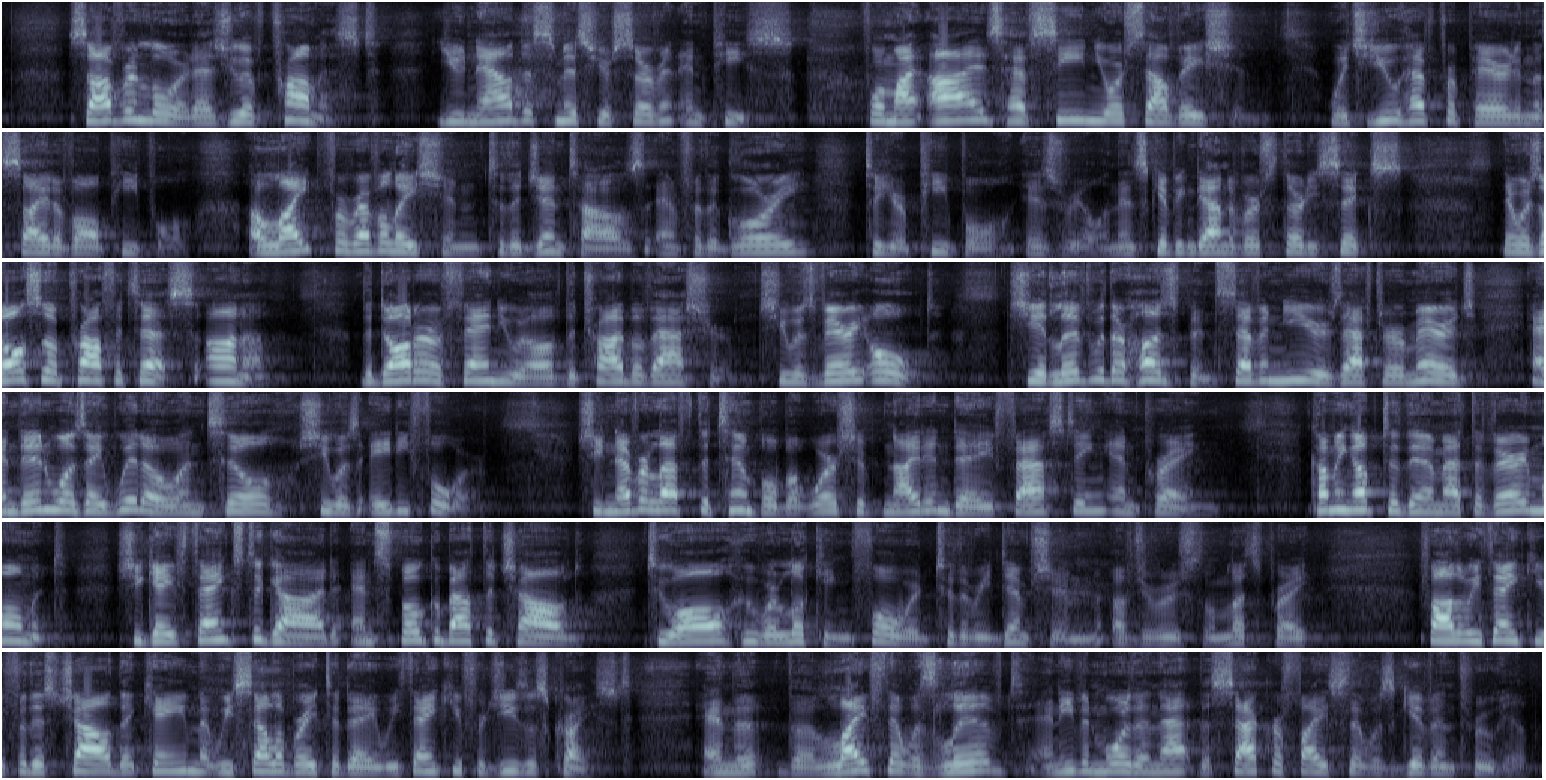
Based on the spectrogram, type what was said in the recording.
Sovereign Lord, as you have promised, you now dismiss your servant in peace. For my eyes have seen your salvation, which you have prepared in the sight of all people, a light for revelation to the Gentiles and for the glory to your people Israel. And then skipping down to verse 36, there was also a prophetess, Anna, the daughter of Phanuel of the tribe of Asher. She was very old. She had lived with her husband seven years after her marriage and then was a widow until she was 84. She never left the temple but worshiped night and day, fasting and praying. Coming up to them at the very moment, she gave thanks to God and spoke about the child to all who were looking forward to the redemption of Jerusalem. Let's pray. Father, we thank you for this child that came that we celebrate today. We thank you for Jesus Christ and the, the life that was lived, and even more than that, the sacrifice that was given through him.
